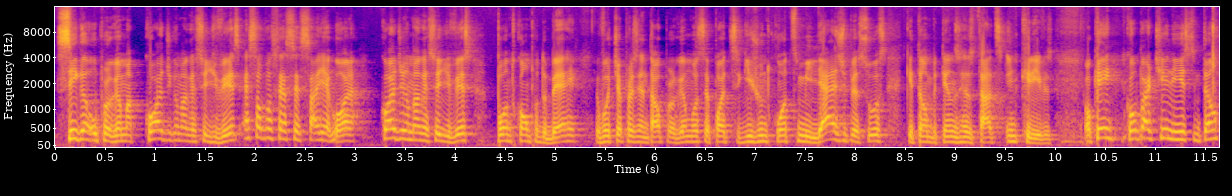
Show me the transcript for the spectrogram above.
siga o programa Código Emagrecer de Vez. É só você acessar aí agora códigoemagrecerdevez.com.br. Eu vou te apresentar o programa, você pode seguir junto com outros milhares de pessoas que estão obtendo resultados incríveis. Ok? Compartilhe isso então,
